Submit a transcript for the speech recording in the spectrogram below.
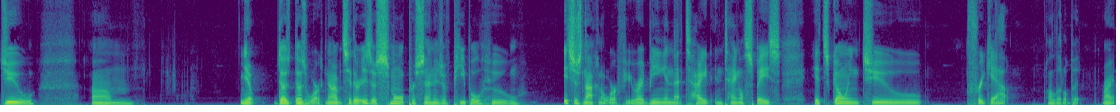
do, um, you know, does does work. Now I would say there is a small percentage of people who it's just not going to work for you, right? Being in that tight entangled space, it's going to freak you out a little bit, right?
